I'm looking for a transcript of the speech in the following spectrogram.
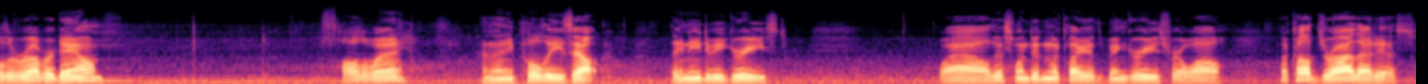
pull the rubber down all the way and then you pull these out. They need to be greased. Wow this one didn't look like it's been greased for a while. Look how dry that is.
